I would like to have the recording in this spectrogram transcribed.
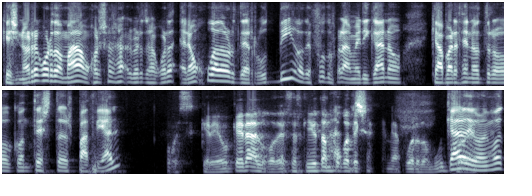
Que si no recuerdo mal, a lo mejor eso Alberto se acuerda, ¿era un jugador de rugby o de fútbol americano que aparece en otro contexto espacial? Pues creo que era algo de eso, es que yo tampoco ah, me acuerdo mucho. Claro, ¿eh?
